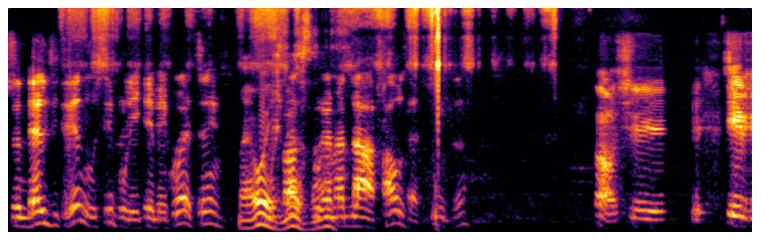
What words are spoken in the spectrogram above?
c'est une belle vitrine aussi pour les Québécois. tu sais. Ben oui, je pense faudrait mettre de l'emphase là-dessus. là. Bon, je suis- c'est-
